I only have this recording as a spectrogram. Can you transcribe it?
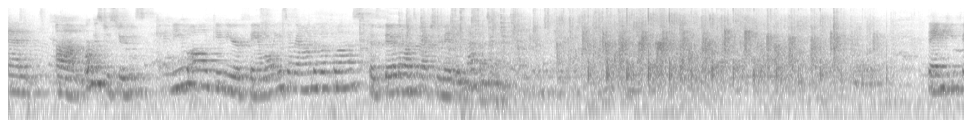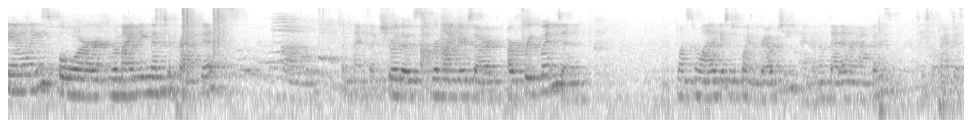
And um, orchestra students, can you all give your families a round of applause? Because they're the ones who actually made this happen tonight. Thank you, families, for reminding them to practice. Um, sometimes I'm sure those reminders are, are frequent, and once in a while I get to the point of grouchy. I don't know if that ever happens. Please go practice.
